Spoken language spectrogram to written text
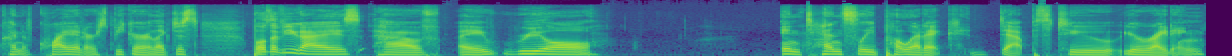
kind of quieter speaker. Like just both of you guys have a real intensely poetic depth to your writing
